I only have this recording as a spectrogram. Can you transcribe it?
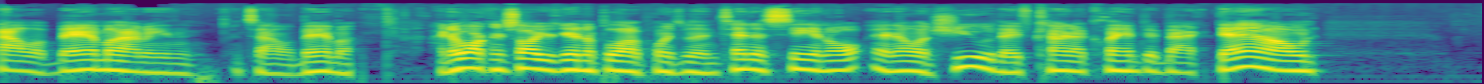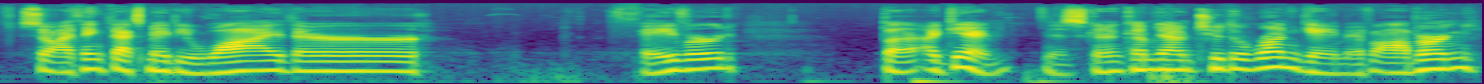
Alabama, I mean, it's Alabama. I know Arkansas, you're giving up a lot of points, but in Tennessee and, and LSU, they've kind of clamped it back down. So I think that's maybe why they're favored. But again, this is going to come down to the run game. If Auburn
